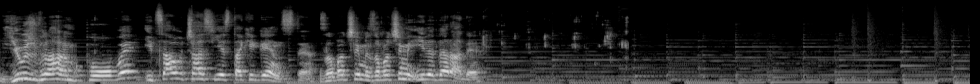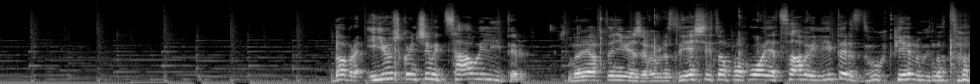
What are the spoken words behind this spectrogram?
Już wlałem połowę i cały czas jest takie gęste. Zobaczymy, zobaczymy ile da radę. Dobra, i już kończymy cały liter. No ja w to nie wierzę, po prostu jeśli to pochłonie cały liter z dwóch pieluch, no to...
